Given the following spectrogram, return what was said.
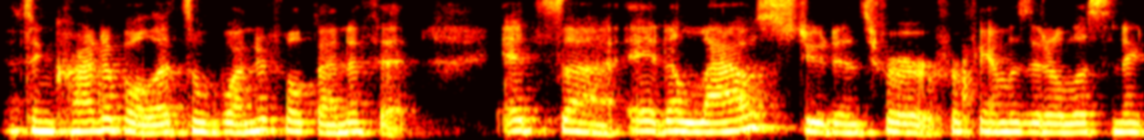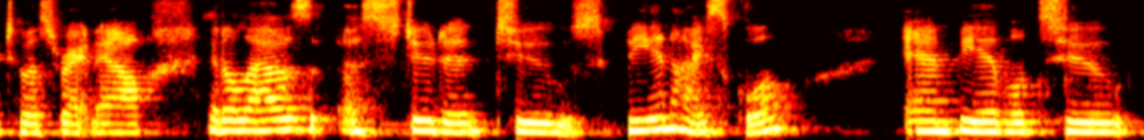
it's incredible. It's a wonderful benefit. It's uh, it allows students for for families that are listening to us right now. It allows a student to be in high school and be able to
